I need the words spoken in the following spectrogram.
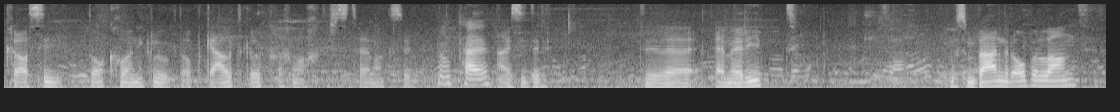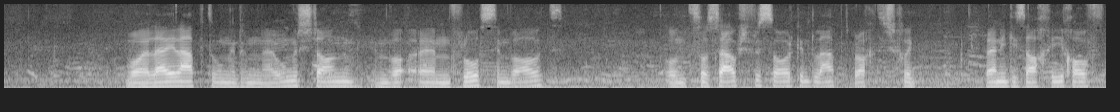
krasse Doku, habe ich geschaut. Ob Geld glücklich macht, war das Thema. Okay. Sie der, der äh, Emerit aus dem Berner Oberland, der allein lebt unter einem Unterstand im, äh, im Fluss, im Wald und so selbstversorgend lebt, praktisch ein wenige Sachen einkauft,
